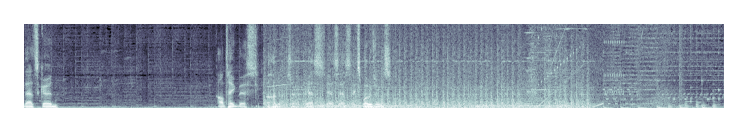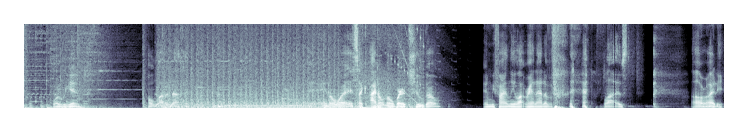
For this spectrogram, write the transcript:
that's good? I'll take this. 100%. Yes, yes, yes. Explosions. What are we getting? A whole lot of nothing you know what? It's like I don't know where to go, and we finally ran out of lives. Alrighty,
